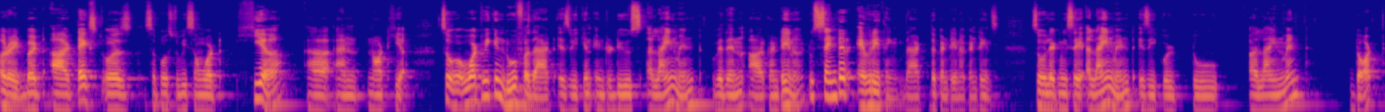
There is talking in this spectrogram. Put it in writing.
Alright, but our text was supposed to be somewhat here uh, and not here. So what we can do for that is we can introduce alignment within our container to center everything that the container contains. So let me say alignment is equal to alignment dot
